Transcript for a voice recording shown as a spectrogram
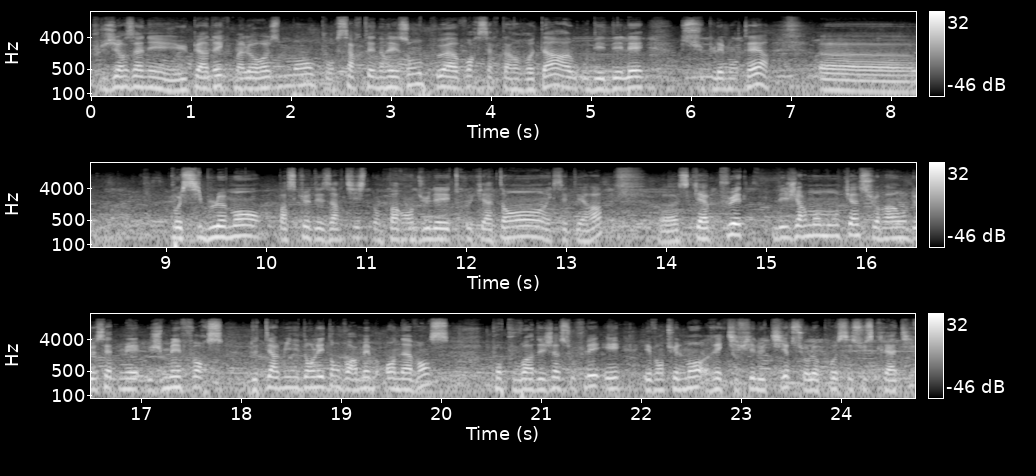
plusieurs années. Et Upperdeck, malheureusement, pour certaines raisons, peut avoir certains retards ou des délais supplémentaires. Euh, possiblement parce que des artistes n'ont pas rendu les trucs à temps, etc. Euh, ce qui a pu être légèrement mon cas sur un ou deux sets, mais je m'efforce de terminer dans les temps, voire même en avance, pour pouvoir déjà souffler et éventuellement rectifier le tir sur le processus créatif.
